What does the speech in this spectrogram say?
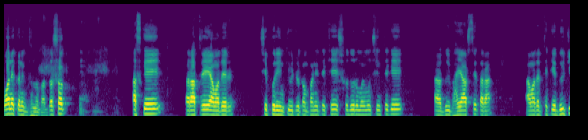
অনেক অনেক ধন্যবাদ। দর্শক, আজকে রাত্রে আমাদের শিবপুরি ইনকিউবিটর কোম্পানি থেকে সুদূর ময়মনসিং থেকে দুই ভাই আসছে। তারা আমাদের থেকে দুইটি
